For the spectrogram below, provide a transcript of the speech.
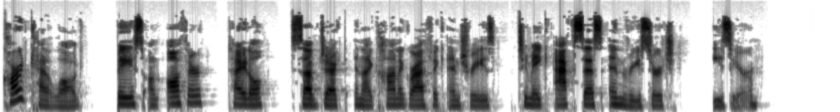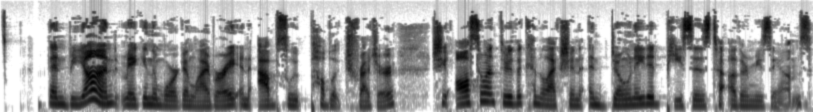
card catalog based on author, title, subject, and iconographic entries to make access and research easier. Then, beyond making the Morgan Library an absolute public treasure, she also went through the collection and donated pieces to other museums.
